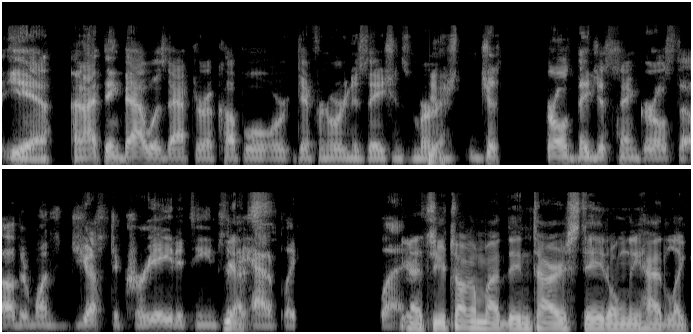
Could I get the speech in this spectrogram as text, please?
Yeah, and I think that was after a couple or different organizations merged. Yeah. Just girls, they just sent girls to other ones just to create a team so yes. they had to play. play. Yeah, so you're talking about the entire state only had like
